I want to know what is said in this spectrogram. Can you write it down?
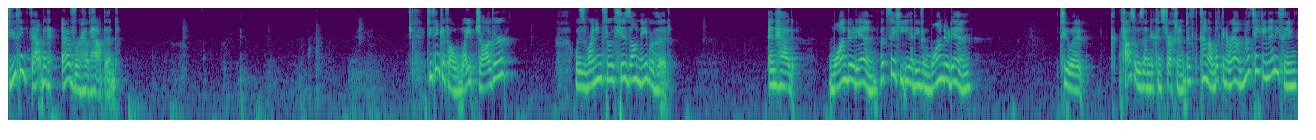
do you think that would ever have happened? Do you think if a white jogger was running through his own neighborhood and had wandered in, let's say he had even wandered in to a house that was under construction, just kind of looking around, not taking anything,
